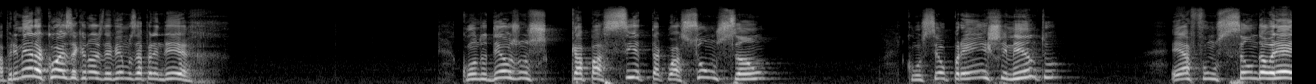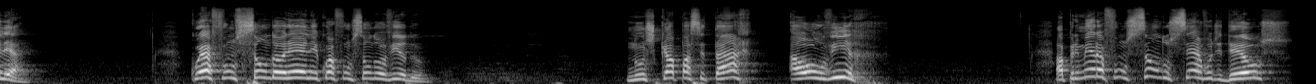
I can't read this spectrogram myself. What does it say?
A primeira coisa que nós devemos aprender quando Deus nos capacita com a sua unção, com o seu preenchimento, é a função da orelha. Qual é a função da orelha e qual é a função do ouvido? Nos capacitar a ouvir. A primeira função do servo de Deus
